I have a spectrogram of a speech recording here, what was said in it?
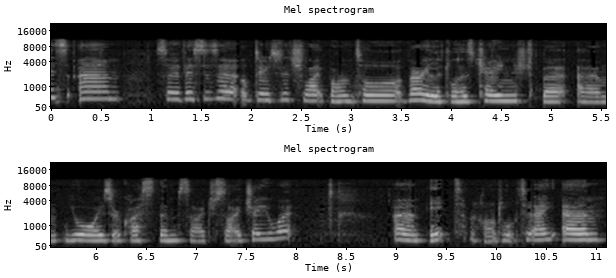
guys, um, so this is an updated Schleich Barn tour. Very little has changed, but um, you always request them, so I just thought I'd show you what. Um, it, I can't talk today. Um,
